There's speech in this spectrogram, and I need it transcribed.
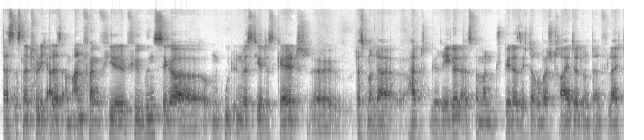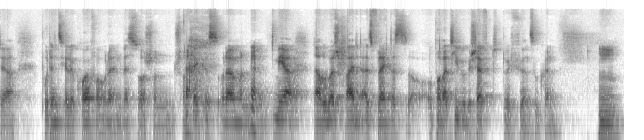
das ist natürlich alles am Anfang viel, viel günstiger und gut investiertes Geld, äh, das man da hat, geregelt, als wenn man später sich darüber streitet und dann vielleicht der potenzielle Käufer oder Investor schon, schon weg ist oder man mehr darüber streitet, als vielleicht das operative Geschäft durchführen zu können. Hm.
